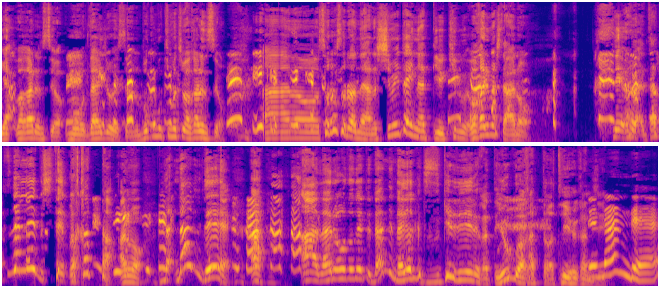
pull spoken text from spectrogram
いや、わかるんですよ。もう大丈夫ですよ。あの僕も気持ちわかるんですよ。あの、そろそろね、あの、締めたいなっていう気分、わかりました？あの、で、ほら、雑談ライブして分かった。あの、な、なんで、あ、あ、なるほどねって、なんで長く続けれねえのかってよく分かったわっていう感じ。え、なんで？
